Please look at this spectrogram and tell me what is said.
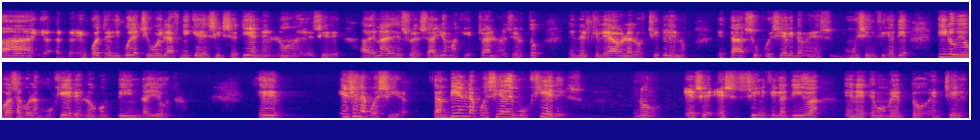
Ah, en cuanto a Nicola Chihuahilaf, ni que decir se tiene, ¿no? Es decir, además de su ensayo magistral, ¿no es cierto?, en el que le habla a los chilenos, está su poesía que también es muy significativa, y lo mismo pasa con las mujeres, ¿no?, con Pinda y otros. Eh, esa es la poesía. También la poesía de mujeres, ¿no? Es, es significativa en este momento en Chile.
